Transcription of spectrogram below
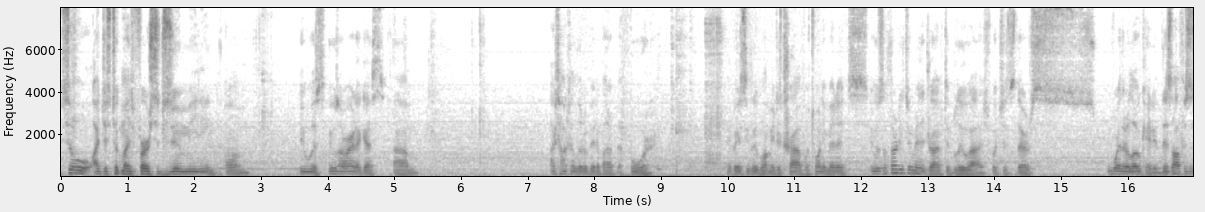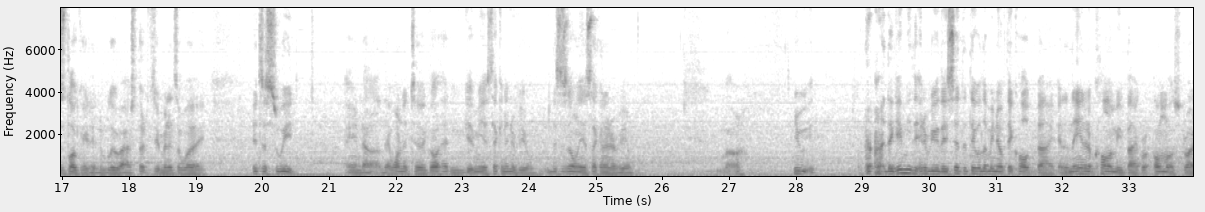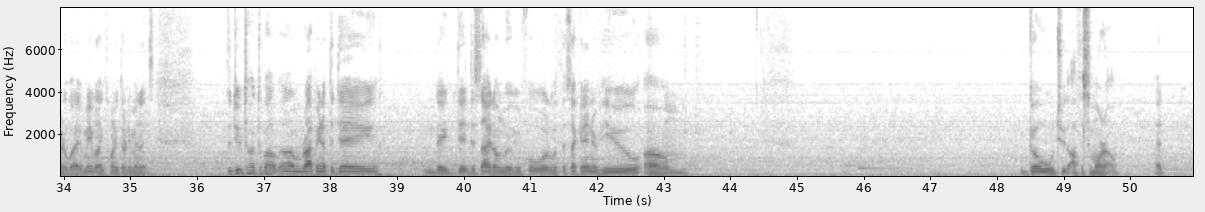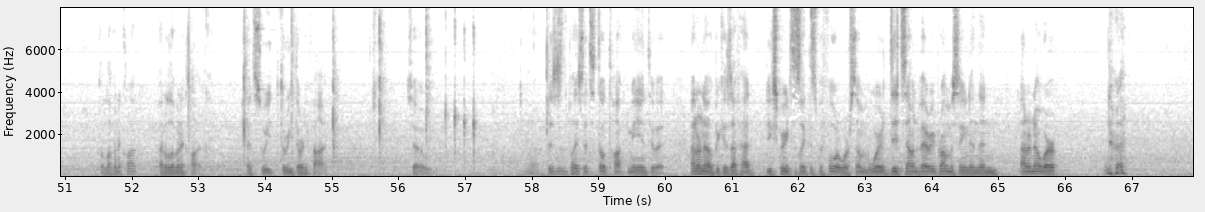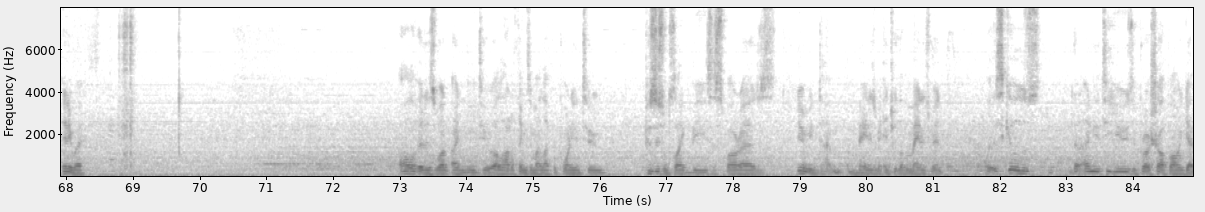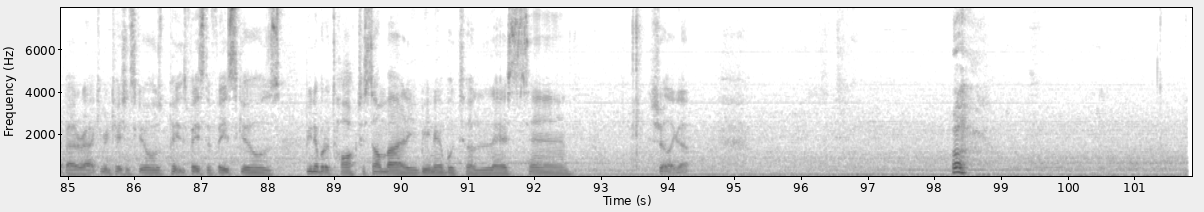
So I just took my first Zoom meeting. Um, it was it was all right, I guess. Um, I talked a little bit about it before. They basically want me to travel 20 minutes. It was a 32 minute drive to Blue Ash, which is their where they're located. This office is located in Blue Ash, 32 minutes away. It's a suite, and uh, they wanted to go ahead and give me a second interview. This is only a second interview. Uh, you, they gave me the interview. They said that they would let me know if they called back, and then they ended up calling me back almost right away, maybe like 20, 30 minutes. The dude talked about um, wrapping up the day. They did decide on moving forward with the second interview. Um, go to the office tomorrow at 11 o'clock. At 11 o'clock, at Suite 335. So yeah, this is the place that still talked me into it. I don't know because I've had experiences like this before where some where it did sound very promising and then out of nowhere. anyway. All of it is what I need to. A lot of things in my life are pointing to positions like these as far as you know I mean management, entry level management, uh, skills that I need to use and brush up on, get better at communication skills, face to face skills, being able to talk to somebody, being able to listen, shit like that.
